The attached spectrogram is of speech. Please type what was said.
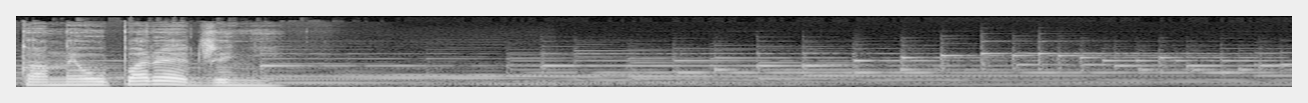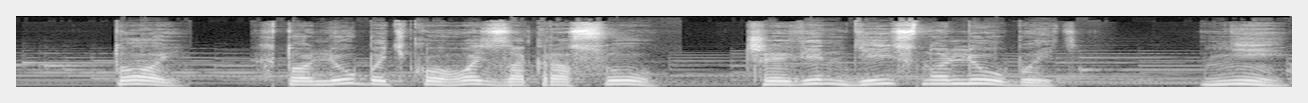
та неупереджені. Той, хто любить когось за красу, чи він дійсно любить? Ні.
